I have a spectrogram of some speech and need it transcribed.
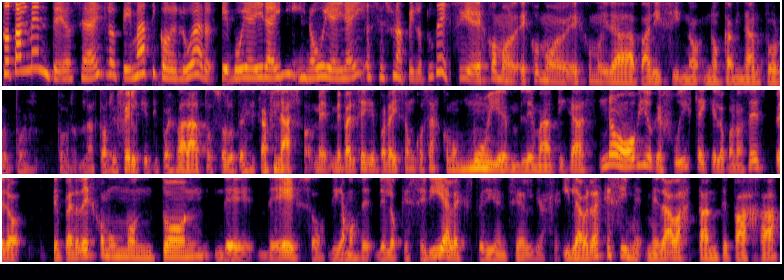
Totalmente. O sea, es lo temático del lugar. Que voy a ir ahí y no voy a ir ahí. O sea, es una pelotudez. Sí, es como, es como, es como ir a París y no, no caminar por, por la Torre Eiffel, que tipo es barato, solo tenés que caminar. Me, me, parece que por ahí son cosas como muy emblemáticas. No, obvio que fuiste y que lo conoces, pero te perdés como un montón de, eso, digamos, de, lo que sería la experiencia del viaje. Y la verdad es que sí, me, da bastante paja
